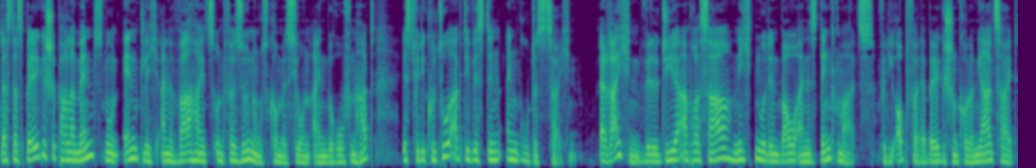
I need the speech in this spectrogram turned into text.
Dass das belgische Parlament nun endlich eine Wahrheits- und Versöhnungskommission einberufen hat, ist für die Kulturaktivistin ein gutes Zeichen. Erreichen will Gia Abrassar nicht nur den Bau eines Denkmals für die Opfer der belgischen Kolonialzeit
